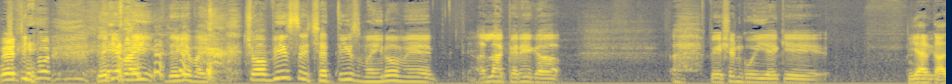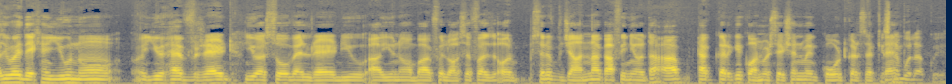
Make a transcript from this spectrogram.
देखिए भाई देखिए भाई 24 से 36 महीनों में अल्लाह करेगा पेशेंट कोई है कि यार काजी भाई देखें you know you have read you are so well read you you know about philosophers और सिर्फ़ जानना काफ़ी नहीं होता आप टक करके कॉन्वर्सेशन में कोट कर सकते हैं। बोला आपको ये?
